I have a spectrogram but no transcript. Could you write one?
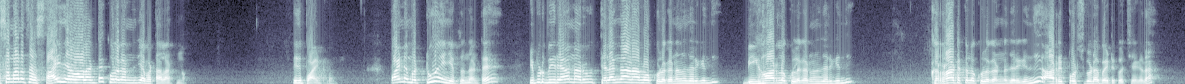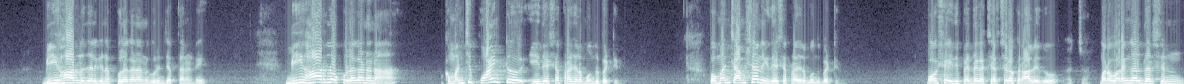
అసమానతల స్థాయి తెలవాలంటే కులగణన చేపట్టాలంటున్నాం. ఇది point one. Point number two ఏం చెప్తుందంటే ఇప్పుడు మీరు ఏమన్నారు తెలంగాణలో కులగణన జరిగింది బీహార్లో కులగణన జరిగింది కర్ణాటకలో కులగణన జరిగింది ఆ రిపోర్ట్స్ కూడా బయటకు వచ్చాయి కదా. బీహార్లో జరిగిన కులగణన గురించి చెప్తానండి. బీహార్లో కులగణన ఒక మంచి పాయింట్ ఈ దేశ ప్రజల ముందు పెట్టింది. ఒక మంచి అంశాన్ని ఈ దేశ ప్రజల ముందు పెట్టింది. బహుశా ఇది పెద్దగా చర్చలోకి రాలేదు. మన వరంగల్ దర్శన్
